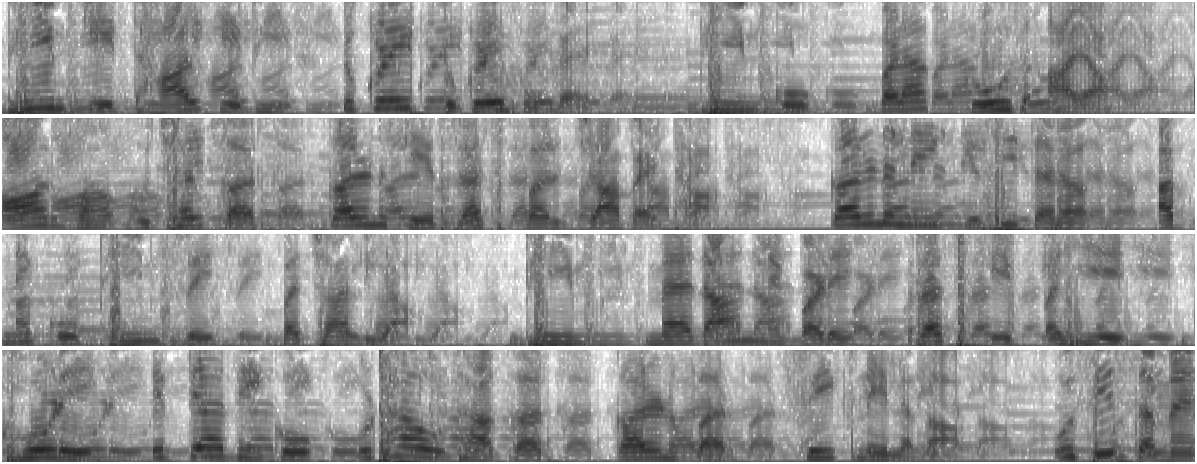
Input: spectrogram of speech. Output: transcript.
भीम के ढाल के भी टुकड़े टुकड़े हो गए। भीम को बड़ा क्रोध आया और वह उछलकर कर्ण के रथ पर जा बैठा। कर्ण ने किसी तरह अपने को भीम से बचा लिया। भीम मैदान में पड़े रथ के पहिए, घोड़े इत्यादि को उठा उठा कर कर्ण पर फेंकने लगा। उसी समय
